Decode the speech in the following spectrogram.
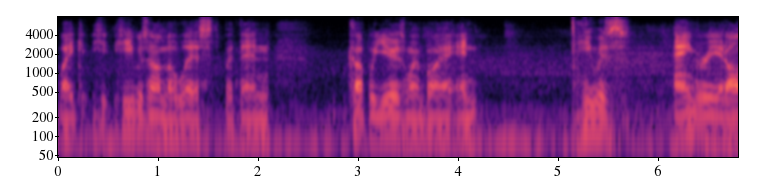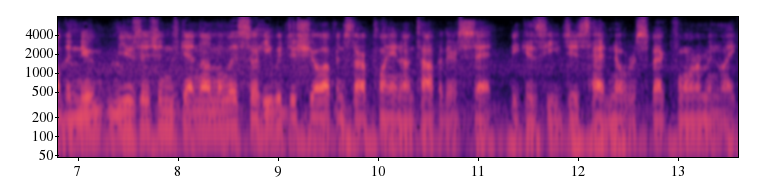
like he, he was on the list, but then a couple years went by and he was angry at all the new musicians getting on the list, so he would just show up and start playing on top of their set because he just had no respect for them and like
